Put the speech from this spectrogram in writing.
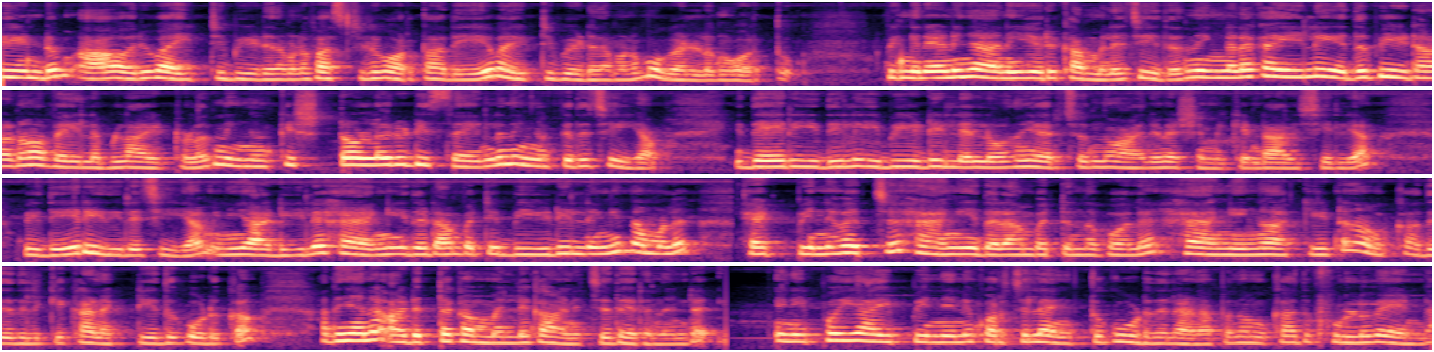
വീണ്ടും ആ ഒരു വൈറ്റ് ബീഡ് നമ്മൾ ഫസ്റ്റിൽ കോർത്ത അതേ വൈറ്റ് ബീഡ് നമ്മൾ മുകളിലും കോർത്തു. അപ്പോൾ ഇങ്ങനെയാണ് ഞാൻ ഈ ഒരു കമ്മൽ ചെയ്തത്. നിങ്ങളുടെ കയ്യിൽ ഏത് ബീഡാണോ അവൈലബിൾ ആയിട്ടുള്ളത് നിങ്ങൾക്ക് ഇഷ്ടമുള്ള ഒരു ഡിസൈനിൽ നിങ്ങൾക്കിത് ചെയ്യാം. ഇതേ രീതിയിൽ ഈ ബീഡ് ഇല്ലല്ലോ എന്ന് വിചാരിച്ചൊന്നും ആരും വിഷമിക്കേണ്ട ആവശ്യമില്ല. അപ്പോൾ ഇതേ രീതിയിൽ ചെയ്യാം. ഇനി അടിയിൽ ഹാങ് ചെയ്തിടാൻ പറ്റിയ ബീഡ് ഇല്ലെങ്കിൽ നമ്മൾ ഹെഡ് പിന്ന് വെച്ച് ഹാങ് ചെയ്തിടാൻ പറ്റുന്ന പോലെ ഹാങ്ങിങ് ആക്കിയിട്ട് നമുക്ക് അത് ഇതിലേക്ക് കണക്ട് ചെയ്ത് കൊടുക്കാം. അത് ഞാൻ അടുത്ത കമ്മലിൽ കാണിച്ച് തരുന്നുണ്ട്. ഇനിയിപ്പോൾ ഈ ഐ പിന്നിന് കുറച്ച് ലെങ്ത്ത് കൂടുതലാണ്. അപ്പോൾ നമുക്കത് ഫുള്ള് വേണ്ട.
